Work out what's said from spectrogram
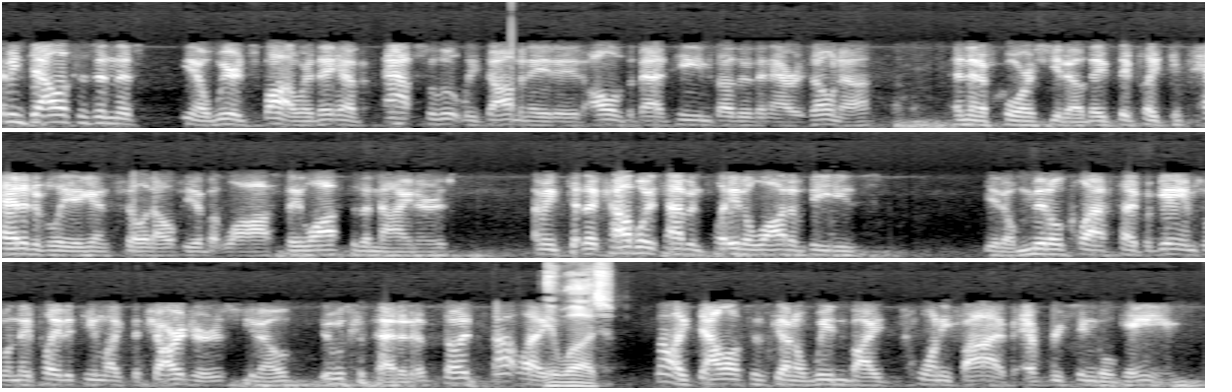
I mean, Dallas is in this you know weird spot where they have absolutely dominated all of the bad teams other than Arizona, and then of course you know they they played competitively against Philadelphia but lost. They lost to the Niners. I mean, the Cowboys haven't played a lot of these you know middle class type of games. When they played a team like the Chargers, you know it was competitive. So it's not like it was it's not like Dallas is going to win by 25 every single game.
